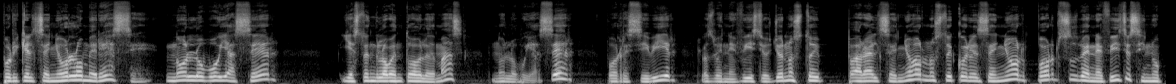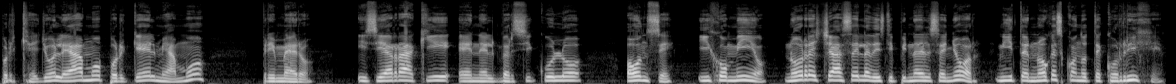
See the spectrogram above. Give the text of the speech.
Porque el Señor lo merece. No lo voy a hacer. Y esto engloba en todo lo demás. No lo voy a hacer por recibir los beneficios. Yo no estoy para el Señor, no estoy con el Señor por sus beneficios, sino porque yo le amo, porque Él me amó primero. Y cierra aquí en el versículo 11. Hijo mío, no rechaces la disciplina del Señor, ni te enojes cuando te corrige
